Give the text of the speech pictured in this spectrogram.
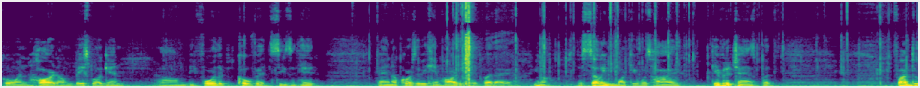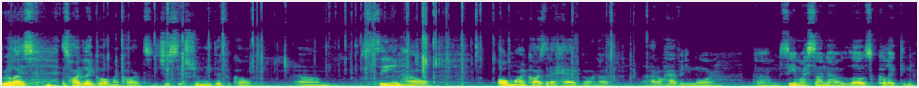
going hard on baseball again um, before the COVID season hit, and of course it became hard again. But I, you know, the selling market was high. Gave it a chance, but starting to realize it's hard to let go of my cards. It's just extremely difficult. Um, seeing how all my cards that I had growing up, I don't have anymore. Um, seeing my son now loves collecting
